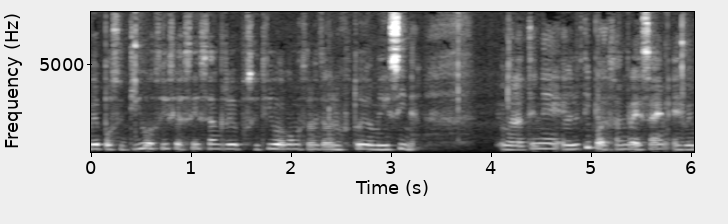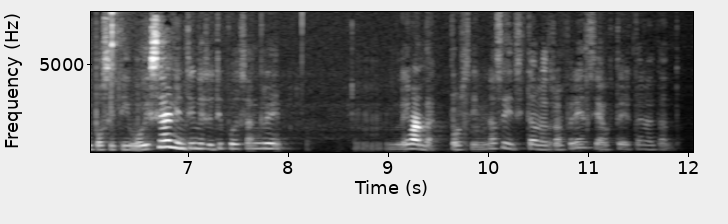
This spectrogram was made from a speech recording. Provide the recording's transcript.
B positivo, ¿sí? así, sangre B positivo, ¿cómo se nota en el estudio de medicina? Bueno, tiene el tipo de sangre de Zayn es B positivo. Y si alguien tiene ese tipo de sangre, le manda, por si no se necesita una transferencia, ustedes están al tanto.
